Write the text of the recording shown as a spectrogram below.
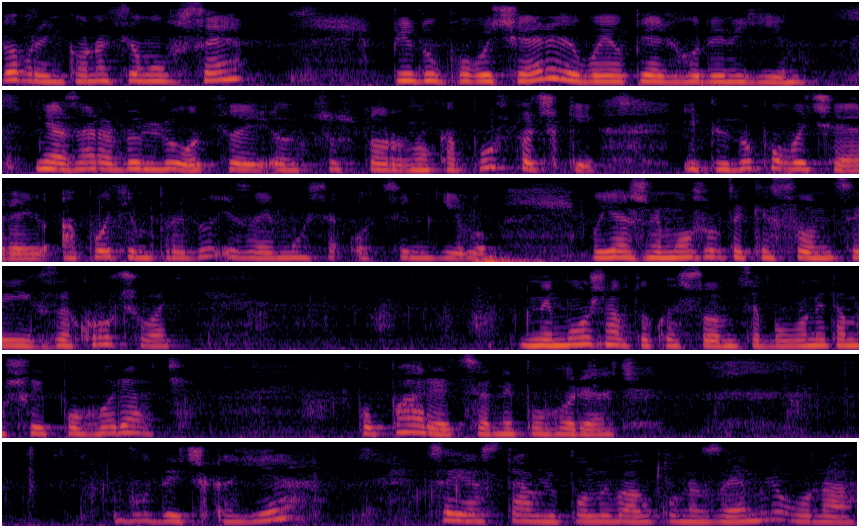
Добренько, на цьому все. Піду по вечерю, бо я в 5 годин їм. Ні, зараз долю цю, цю сторону капусточки і піду по вечерею, а потім прийду і займуся оцим ділом. Бо я ж не можу в таке сонце їх закручувати. Не можна в таке сонце, бо вони там ще й погорять. Попаряться, не погорять. Водичка є. Це я ставлю поливалку на землю, вона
